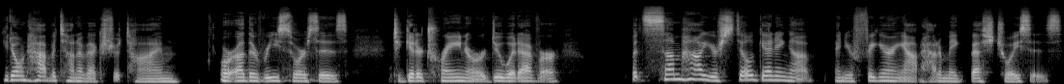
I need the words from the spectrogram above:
You don't have a ton of extra time or other resources to get a trainer or do whatever. But somehow you're still getting up and you're figuring out how to make best choices.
